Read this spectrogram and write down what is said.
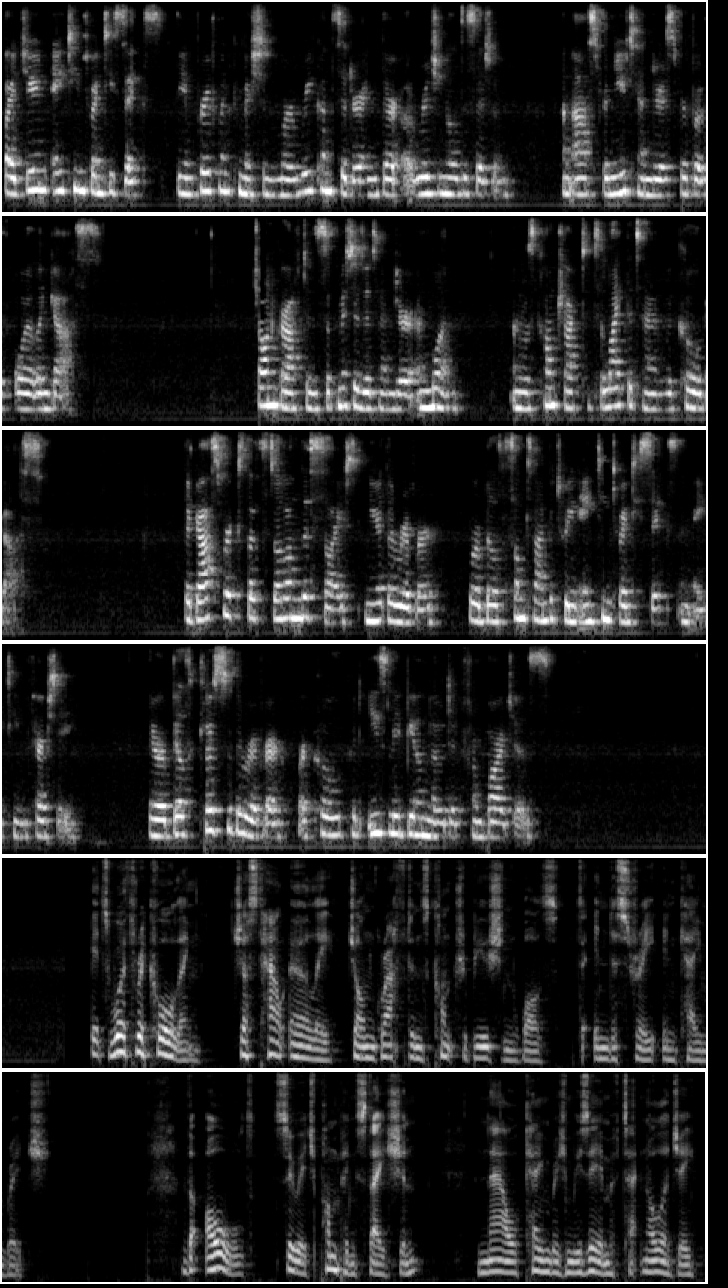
By June 1826, the Improvement Commission were reconsidering their original decision and asked for new tenders for both oil and gas. John Grafton submitted a tender and won, and was contracted to light the town with coal gas. The gasworks that stood on this site near the river were built sometime between 1826 and 1830. They were built close to the river where coal could easily be unloaded from barges. It's worth recalling just how early John Grafton's contribution was to industry in Cambridge. The old sewage pumping station, now Cambridge Museum of Technology,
